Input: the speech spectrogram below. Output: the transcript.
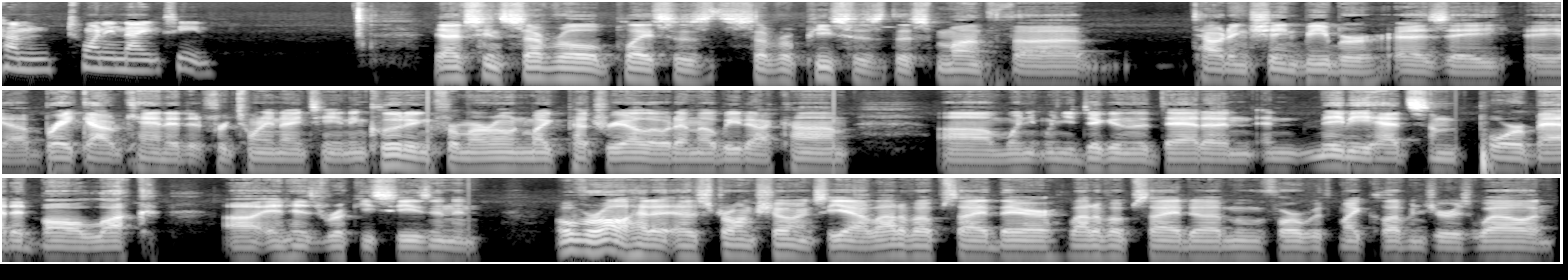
come 2019. Yeah, I've seen several places, several pieces this month uh, touting Shane Bieber as a, a, uh, breakout candidate for 2019, including from our own Mike Petriello at MLB.com. Um, when, when you dig into the data and, and maybe had some poor batted ball luck uh, in his rookie season and overall had a, a, strong showing. So yeah, a lot of upside there, a lot of upside uh, moving forward with Mike Clevinger as well. And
